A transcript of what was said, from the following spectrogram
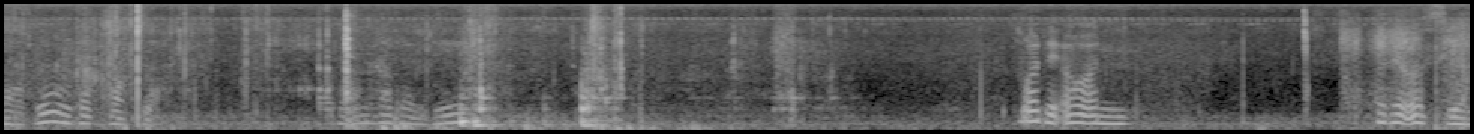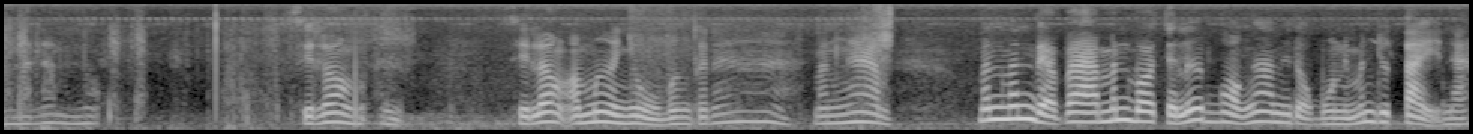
ดากเงื่องคักๆล่ะถอนเขาได้ด้ว่าได้เอาอันว่าได้เอาเสียงมานำเนาะสิลองอันสิลองเอามืออยู่เบิ่งกันนะมันงาม มันมันแบบว่ามันบอจะเลื่อนงอกงามนี่ดอกบงนี่มันอยู่ไต่นะ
